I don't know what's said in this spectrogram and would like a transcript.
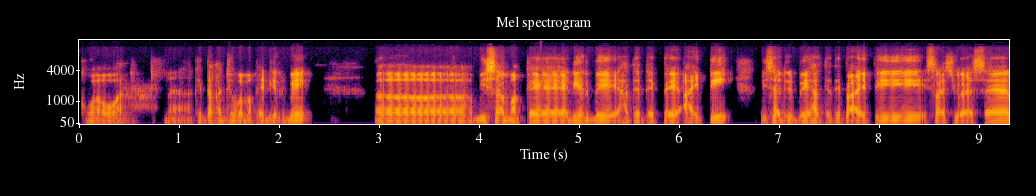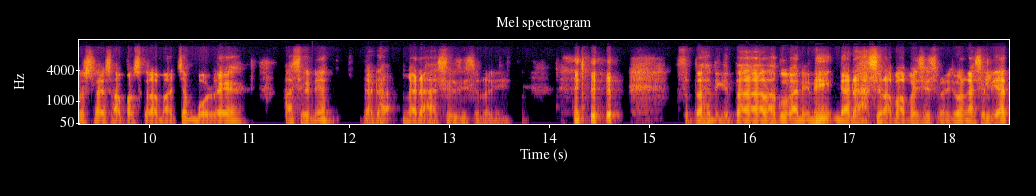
kuawar. Nah kita akan coba pakai dirbe Uh, bisa pakai dirbe HTTP IP, bisa dirbe HTTP IP slash USR slash apa segala macam boleh. Hasilnya nggak ada nggak ada hasil sih sebenarnya. setelah kita lakukan ini nggak ada hasil apa-apa sih sebenarnya. Cuma ngasih lihat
